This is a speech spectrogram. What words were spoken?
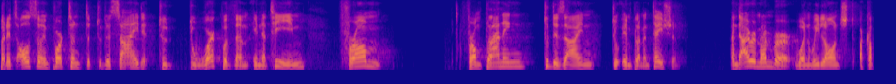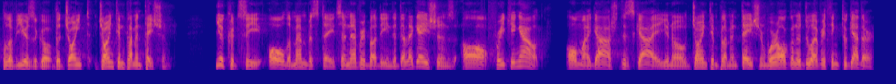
but it's also important to, to decide to to work with them in a team from from planning to design to implementation. And i remember when we launched a couple of years ago the joint joint implementation. You could see all the member states and everybody in the delegations all freaking out oh my gosh this guy you know joint implementation we're all going to do everything together.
